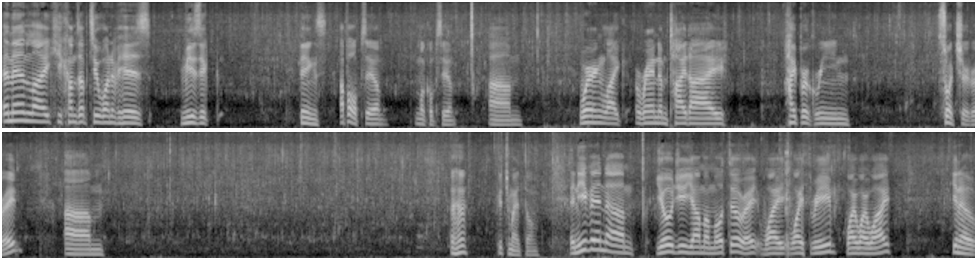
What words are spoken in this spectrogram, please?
And then like he comes up to one of his music things. 아빠 없어요. 뭐가 없어요. Um, wearing like a random tie-dye hyper green sweatshirt, right? Um, uh-huh. 그치 And even um, Yohji Yamamoto, right? Y Y3, YYY, you know,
